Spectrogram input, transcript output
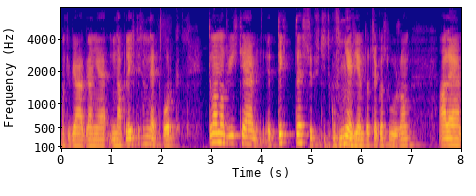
umożliwiała granie na PlayStation Network. Tu mamy oczywiście tych też przycisków, nie wiem do czego służą, ale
